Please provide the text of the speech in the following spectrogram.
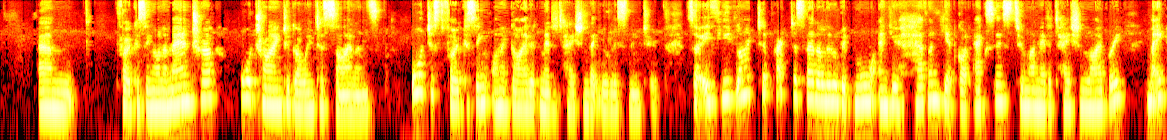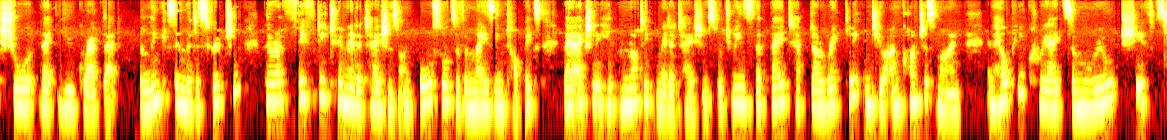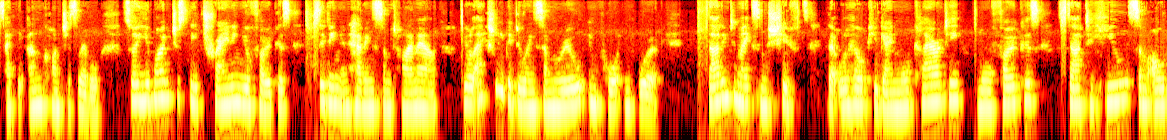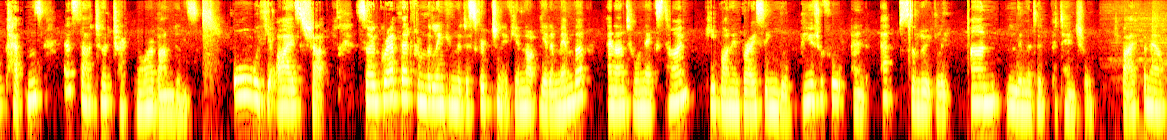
um, focusing on a mantra, or trying to go into silence, or just focusing on a guided meditation that you're listening to. So if you'd like to practice that a little bit more and you haven't yet got access to my meditation library, make sure that you grab that. The link is in the description. There are 52 meditations on all sorts of amazing topics. They're actually hypnotic meditations, which means that they tap directly into your unconscious mind and help you create some real shifts at the unconscious level. So you won't just be training your focus, sitting and having some time out. You'll actually be doing some real important work starting to make some shifts that will help you gain more clarity, more focus, start to heal some old patterns and start to attract more abundance, all with your eyes shut. So grab that from the link in the description if you're not yet a member. And until next time, keep on embracing your beautiful and absolutely unlimited potential. Bye for now.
